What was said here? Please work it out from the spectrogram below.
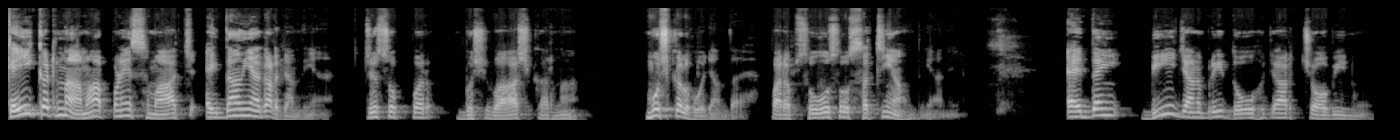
ਕਈ ਘਟਨਾਵਾਂ ਆਪਣੇ ਸਮਾਜ 'ਚ ਇਦਾਂ ਦੀਆਂ ਘਟ ਜਾਂਦੀਆਂ ਜਿਸ ਉੱਪਰ ਵਿਸ਼ਵਾਸ ਕਰਨਾ ਮੁਸ਼ਕਲ ਹੋ ਜਾਂਦਾ ਹੈ, ਪਰ ਅਫਸੋਸ ਉਹ ਸੱਚੀਆਂ ਹੁੰਦੀਆਂ ਨੇ। ਐਦਾਂ ਹੀ 20 ਜਨਵਰੀ 2024 ਨੂੰ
